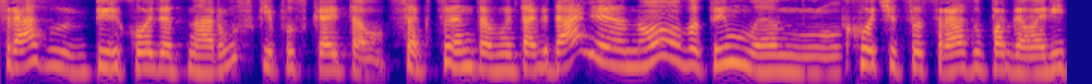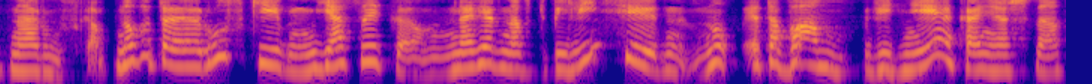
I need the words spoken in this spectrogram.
сразу переходят на русский, пускай там с акцентом и так далее, но вот им эм, хочется сразу поговорить на русском. Но вот э, русский язык, наверное, в Тбилиси, ну, это вам виднее, конечно,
